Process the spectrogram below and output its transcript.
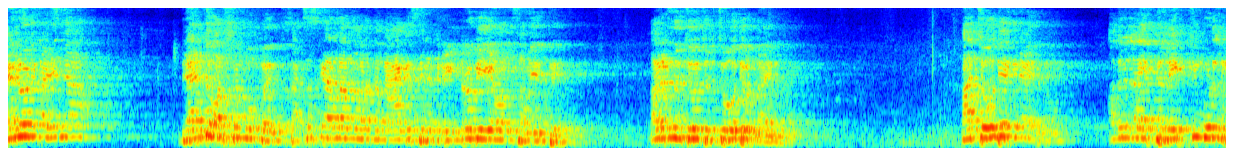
എന്നോട് കഴിഞ്ഞ രണ്ടു വർഷം മുമ്പ് സക്സസ് കേരള എന്ന് പറയുന്ന മാഗസിൻ ഒരു ഇന്റർവ്യൂ ചെയ്യാൻ വന്ന സമയത്ത് അവരെന്ന് ചോദിച്ചൊരു ചോദ്യം ഉണ്ടായിരുന്നു. ആ ചോദ്യം എങ്ങനെയായിരുന്നു? അതൊരു ലൈഫിൽ ഏറ്റവും കൂടുതൽ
